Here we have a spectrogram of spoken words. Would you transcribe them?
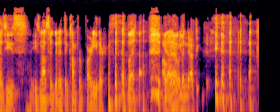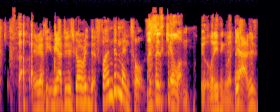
because he's he's not so good at the comfort part either. but uh, Okay, know, then we have it. we have to we have to just go over into fundamentals. let's just kill them. What do you think about that? yeah, just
